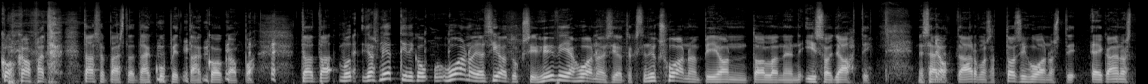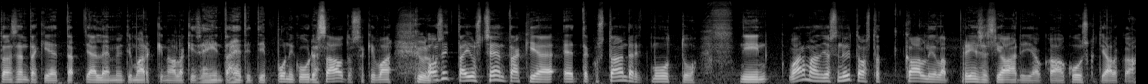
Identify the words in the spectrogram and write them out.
K-kauppa, taas me päästään tähän kupittaan K-kauppa. Tota, mutta jos miettii niinku huonoja sijoituksia, hyviä ja huonoja sijoituksia, niin yksi huonoimpi on tuollainen iso jahti. Ne säilyttää Joo. arvonsa tosi huonosti, eikä ainoastaan sen takia, että jälleenmyyntimarkkinoillakin se hinta heti tippuu niin kuin uudessa autossakin, vaan Kyllä. osittain just sen takia, että kun standardit muuttuu, niin varmaan jos nyt ostat kalliilla Princess Jahdin, joka on 60 jalkaa,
